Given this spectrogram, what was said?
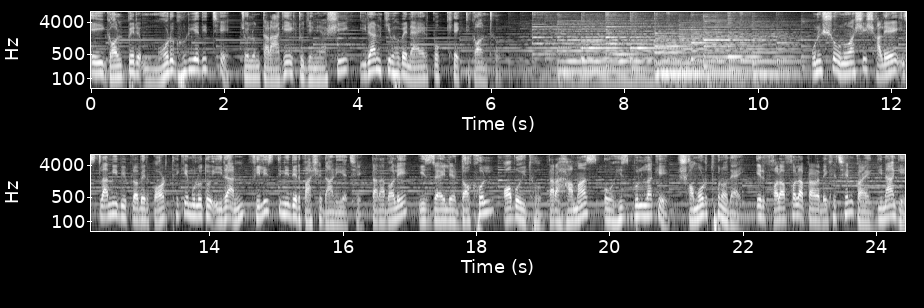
এই গল্পের মোড় ঘুরিয়ে দিচ্ছে? চলুন তার আগে একটু জেনে আসি, ইরান কীভাবে ন্যায়ের পক্ষে একটি কণ্ঠ। উনিশশো উনআশি সালে ইসলামী বিপ্লবের পর থেকে মূলত ইরান ফিলিস্তিনিদের পাশে দাঁড়িয়েছে। তারা বলে, ইসরায়েলের দখল অবৈধ। তারা হামাস ও হিজবুল্লাহকে সমর্থনও দেয়। এর ফলাফল আপনারা দেখেছেন কয়েকদিন আগে।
